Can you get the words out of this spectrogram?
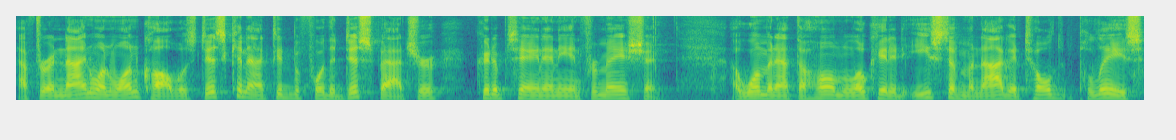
after a 911 call was disconnected before the dispatcher could obtain any information. A woman at the home located east of Menahga told police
